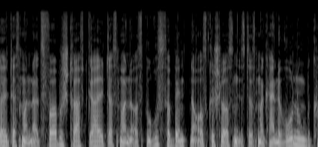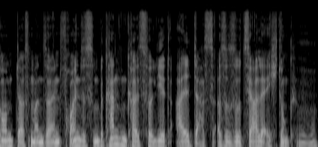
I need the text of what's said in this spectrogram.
äh, dass man als vorbestraft galt, dass man aus Berufsverbänden ausgeschlossen ist, dass man keine Wohnung bekommt, dass man seinen Freundes- und Bekanntenkreis verliert, all das, also soziale Ächtung. Mhm.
